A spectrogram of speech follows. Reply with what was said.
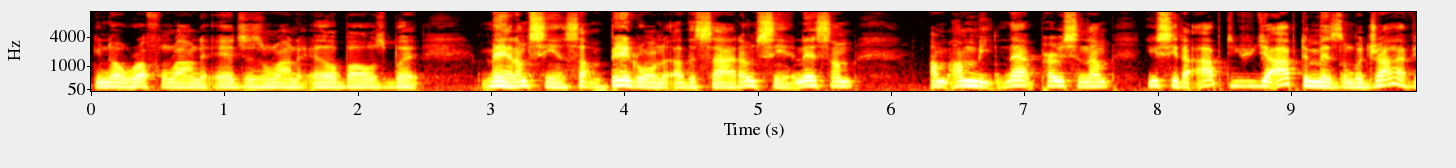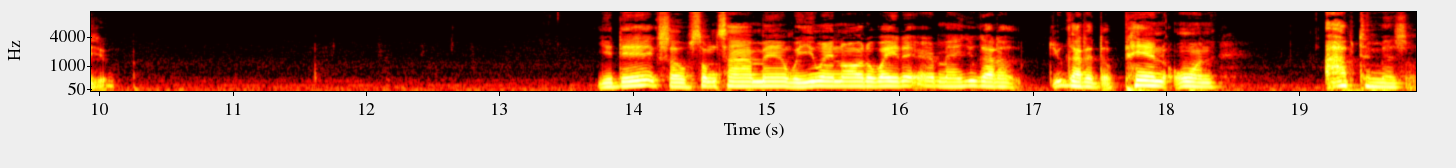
you know, rough around the edges, around the elbows, but man, I'm seeing something bigger on the other side. I'm seeing this. I'm, I'm, I'm meeting that person. I'm. You see, the opt, your optimism will drive you. You dig? So sometime, man, when you ain't all the way there, man, you gotta you gotta depend on optimism.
